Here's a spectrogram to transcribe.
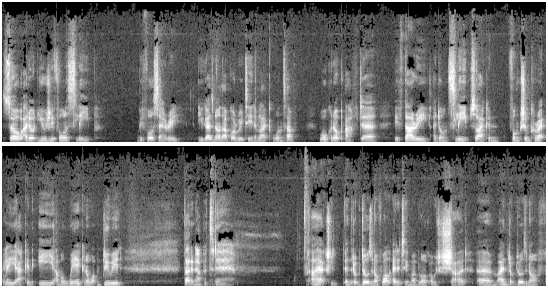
so I don't usually fall asleep before Sehri. You guys know that I've got a routine of like once I've woken up after iftari, I don't sleep so I can function correctly, I can eat, I'm awake, I know what I'm doing. That didn't happen today. I actually ended up dozing off while editing my vlog. I was just shattered. Um, I ended up dozing off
